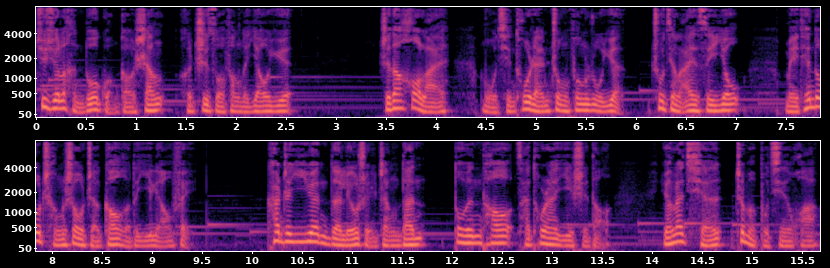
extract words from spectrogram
拒绝了很多广告商和制作方的邀约，直到后来母亲突然中风入院，住进了 ICU，每天都承受着高额的医疗费，看着医院的流水账单，窦文涛才突然意识到，原来钱这么不经花。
